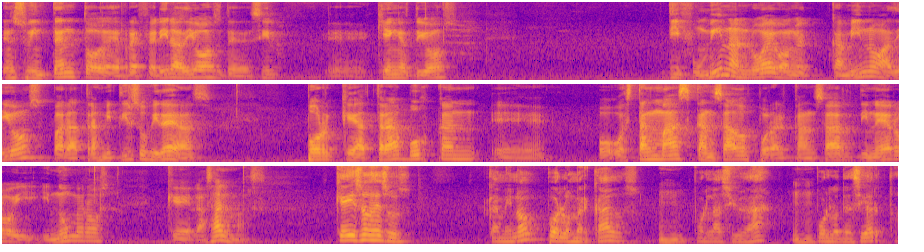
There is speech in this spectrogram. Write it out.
en su intento de referir a Dios, de decir eh, quién es Dios, difuminan luego en el camino a Dios para transmitir sus ideas, porque atrás buscan eh, o, o están más cansados por alcanzar dinero y, y números que las almas. ¿Qué hizo Jesús? Caminó por los mercados, por la ciudad, por los desiertos.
